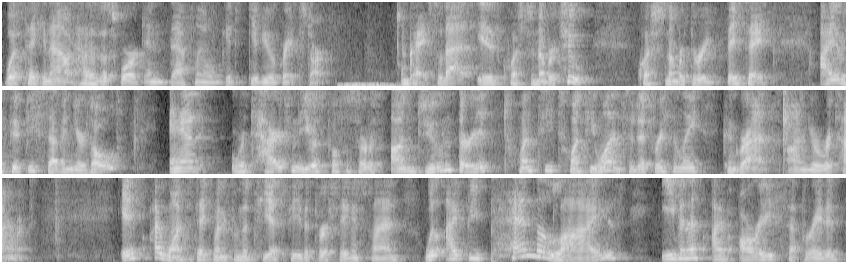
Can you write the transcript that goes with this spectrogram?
what's taken out how does this work and definitely will get, give you a great start okay so that is question number two question number three they say i am 57 years old and retired from the U.S. Postal Service on June 30th, 2021. So just recently, congrats on your retirement. If I want to take money from the TSP, the Thrift Savings Plan, will I be penalized even if I've already separated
